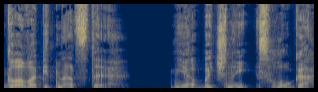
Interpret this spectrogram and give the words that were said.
Глава 15. Необычный слуга.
